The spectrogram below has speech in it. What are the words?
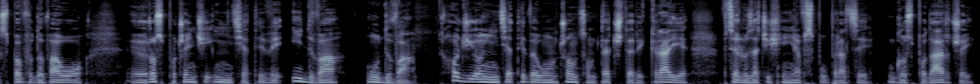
spowodowało rozpoczęcie inicjatywy I2U2. Chodzi o inicjatywę łączącą te cztery kraje w celu zacieśnienia współpracy gospodarczej.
